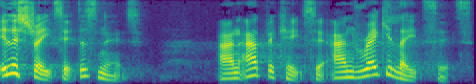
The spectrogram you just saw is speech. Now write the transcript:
illustrates it, doesn't it? and advocates it and regulates it.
